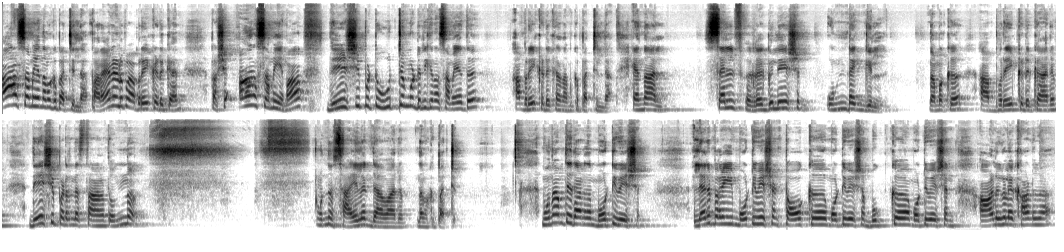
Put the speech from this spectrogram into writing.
ആ സമയം നമുക്ക് പറ്റില്ല. പറയാൻ എളുപ്പമാണ് ബ്രേക്ക് എടുക്കാൻ. പക്ഷെ ആ സമയം ആ ദേഷ്യപ്പെട്ട് ഊറ്റം കൊണ്ടിരിക്കുന്ന സമയത്ത് ആ ബ്രേക്ക് എടുക്കാൻ നമുക്ക് പറ്റില്ല. എന്നാൽ സെൽഫ് റെഗുലേഷൻ ഉണ്ടെങ്കിൽ നമുക്ക് ആ ബ്രേക്ക് എടുക്കാനും ദേഷ്യപ്പെടേണ്ട സ്ഥാനത്ത് ഒന്ന് ഒന്ന് സൈലന്റ് ആവാനും നമുക്ക് പറ്റും. മൂന്നാമത്തെ ഇതാണ് മോട്ടിവേഷൻ എല്ലാവരും പറയും motivation talk motivation book motivation ആളുകളെ കാണുക.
